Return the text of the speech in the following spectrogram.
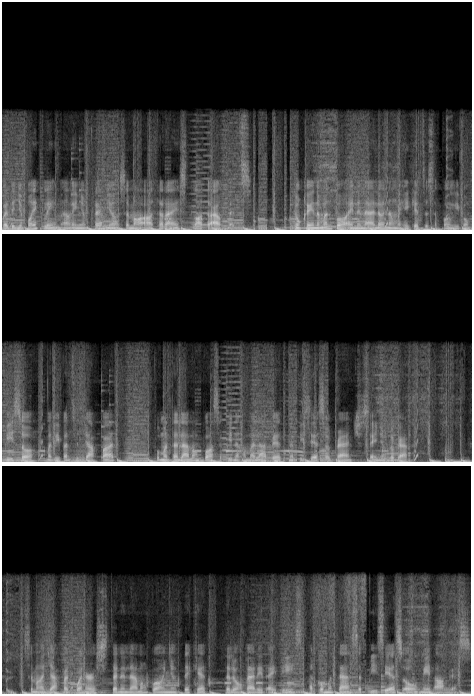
pwede niyo pong i-claim ang inyong premyo sa mga authorized lotto outlets. Kung kayo naman po ay nanalo ng mahigit sa 10,000 piso maliban sa jackpot, pumunta lamang po sa pinakamalapit na PCSO branch sa inyong lugar. Sa mga jackpot winners, dalhin lamang po ang inyong ticket, dalawang valid IDs at pumunta sa PCSO main office.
